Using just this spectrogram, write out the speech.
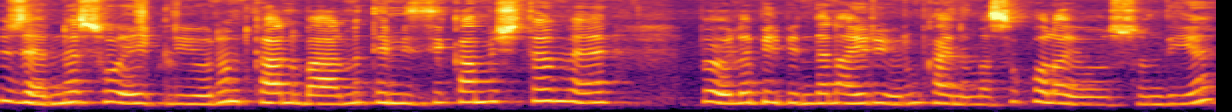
Üzerine su ekliyorum. Karnabaharımı temiz yıkamıştım ve böyle birbirinden ayırıyorum kaynaması kolay olsun diye.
